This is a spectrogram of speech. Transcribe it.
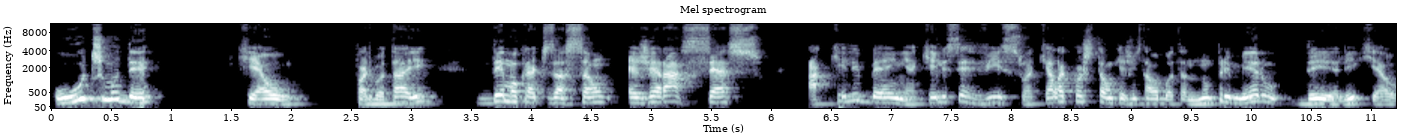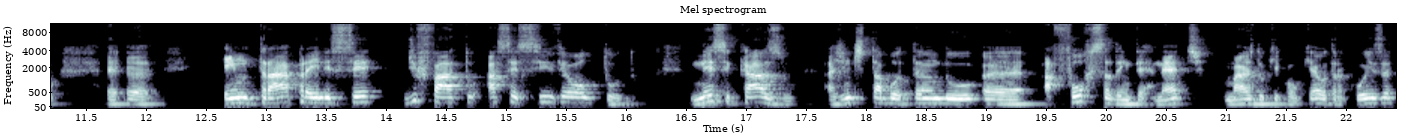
o último D, que é o pode botar aí, democratização é gerar acesso àquele bem, àquele serviço, aquela questão que a gente estava botando no primeiro D ali, que é o é, é, entrar para ele ser de fato acessível ao todo. Nesse caso, a gente está botando é, a força da internet, mais do que qualquer outra coisa,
